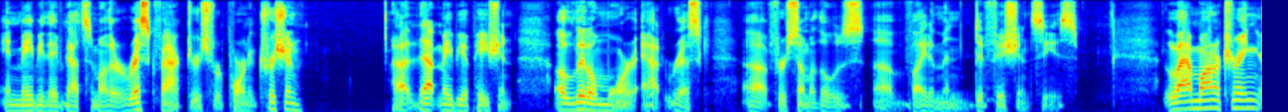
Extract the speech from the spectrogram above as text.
and maybe they've got some other risk factors for poor nutrition, uh, that may be a patient a little more at risk uh, for some of those uh, vitamin deficiencies. Lab monitoring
